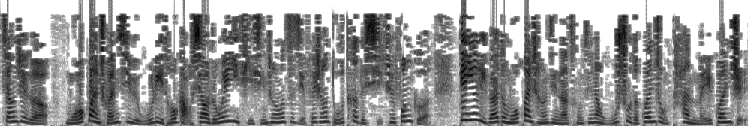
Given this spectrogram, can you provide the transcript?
将这个魔幻传奇与无厘头搞笑融为一体，形成了自己非常独特的喜剧风格。电影里边的魔幻场景呢，曾经让无数的观众叹为观止。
